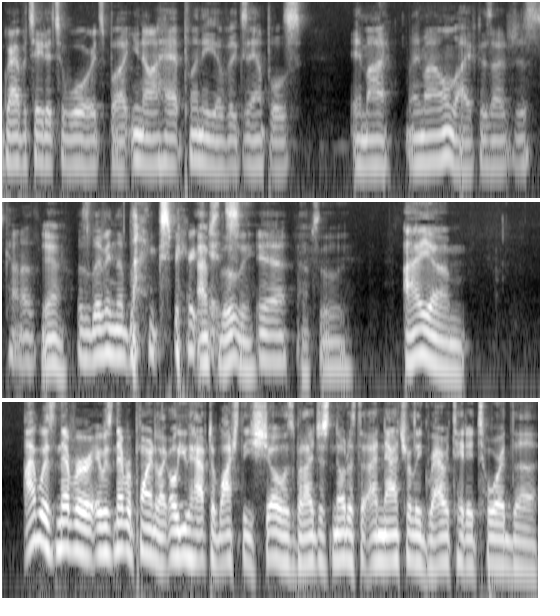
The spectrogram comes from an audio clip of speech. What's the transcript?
gravitated towards, but you know, I had plenty of examples in my in my own life because I was just kind of Yeah. was living the black experience. Absolutely. Yeah. Absolutely. I um I was never it was never pointed like, oh, you have to watch these shows, but I just noticed that I naturally gravitated toward the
